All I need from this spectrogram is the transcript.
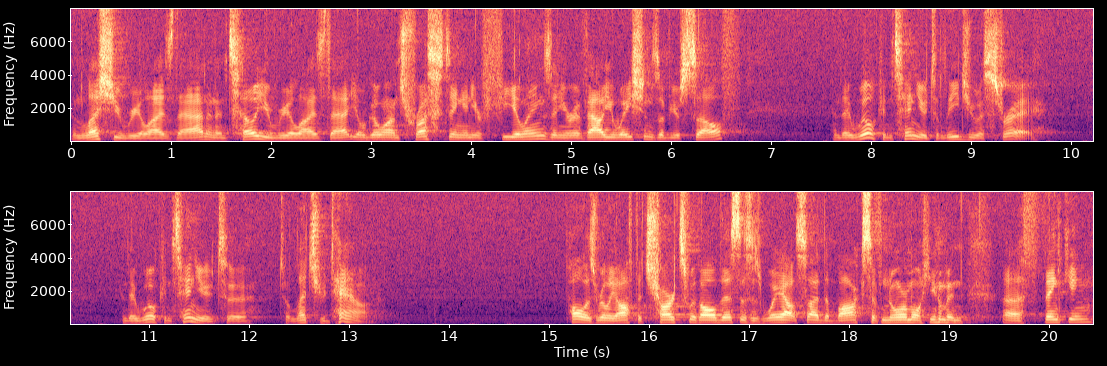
Unless you realize that, and until you realize that, you'll go on trusting in your feelings and your evaluations of yourself, and they will continue to lead you astray, and they will continue to, to let you down. Paul is really off the charts with all this. This is way outside the box of normal human uh, thinking.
